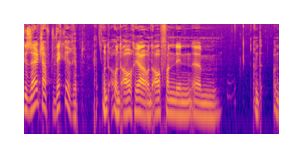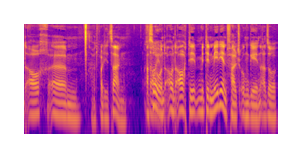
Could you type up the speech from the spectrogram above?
Gesellschaft weggerippt. Und, und auch, ja, und auch von den, ähm, und, und auch, ähm, was wollte ich jetzt sagen? Ach so, und, und auch die, mit den Medien falsch umgehen. Also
